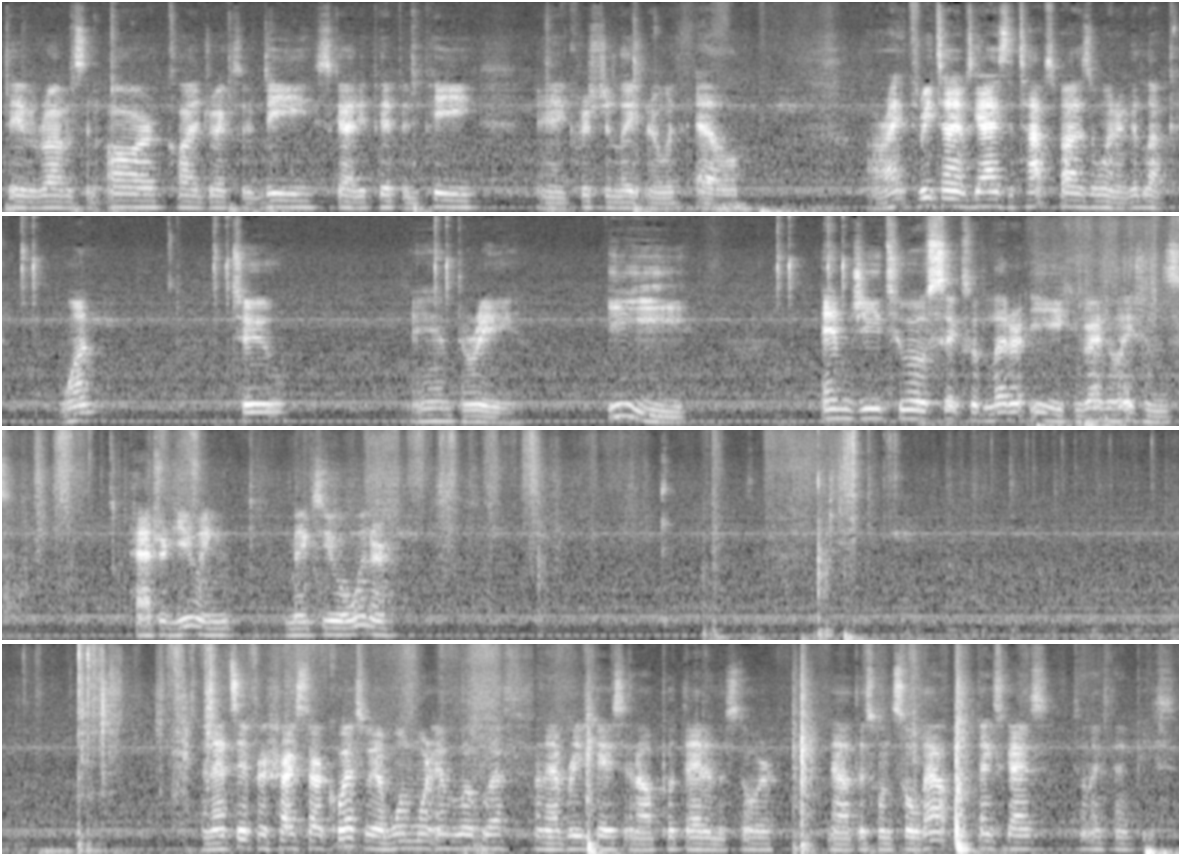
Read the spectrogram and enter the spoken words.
David Robinson R, Clyde Drexler D, Scottie Pippen P, and Christian Laettner with L. Alright, three times guys, the top spot is the winner. Good luck. One, two, and three. E. MG206 with letter E. Congratulations. Patrick Ewing makes you a winner. And that's it for TriStar Quest. We have one more envelope left from that briefcase, and I'll put that in the store now that this one's sold out. Thanks, guys. Until next time, peace.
